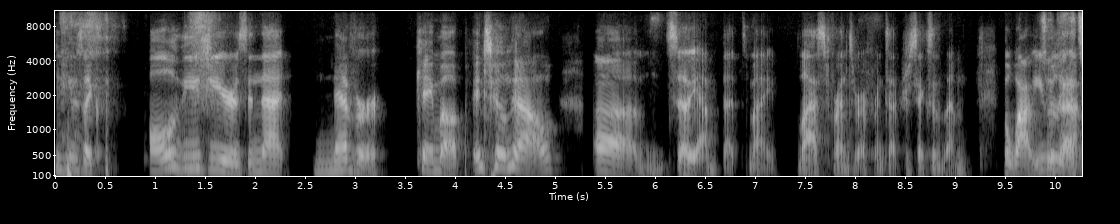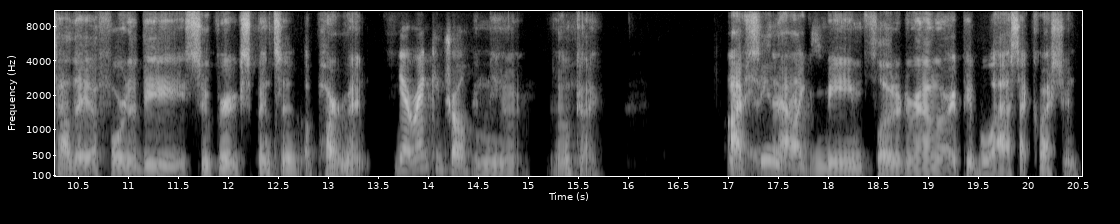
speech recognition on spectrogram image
And he was like, All these years, and that never came up until now. Um, so yeah, that's my last Friends reference after six of them. But wow, you so really that's how they afforded the super expensive apartment yeah, rent control. in New York. Okay. Yeah, I've seen that like meme floated around. All right, people will ask that question.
